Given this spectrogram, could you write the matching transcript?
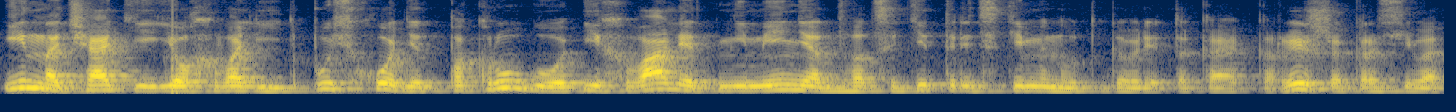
и начать ее хвалить. Пусть ходит по кругу и хвалит не менее 20-30 минут. Говорит, такая крыша красивая,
